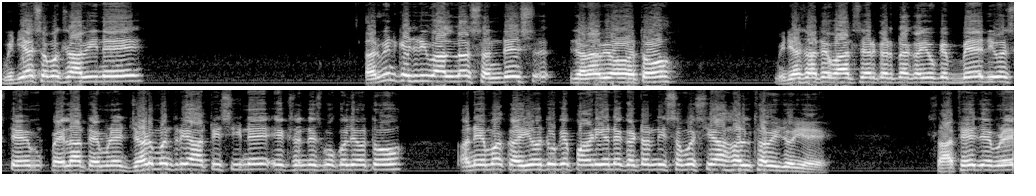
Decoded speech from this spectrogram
મીડિયા સમક્ષ આવીને અરવિંદ કેજરીવાલના સંદેશ જણાવ્યો હતો. મીડિયા સાથે વાત શેર કરતા કહ્યું કે બે દિવસ તેમ પહેલા તેમણે જળમંત્રી આતિશીને એક સંદેશ મોકલ્યો હતો અને એમાં કહ્યું હતું કે પાણી અને ગટરની સમસ્યા હલ થવી જોઈએ. સાથે જ એમણે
